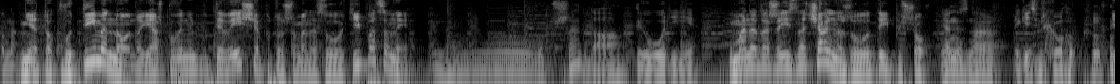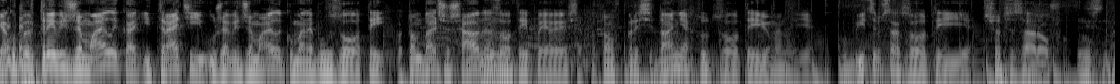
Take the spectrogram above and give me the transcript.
однак. Ні, так от іменно, но я ж повинен бути вище, тому що в мене золоті пацани. Ну, взагалі, да. В Теорії. У мене навіть ізначально золотий пішов. Я не знаю. Якийсь прикол. Я купив три віджимайлика, і третій уже віджимайлик у мене був золотий. Потім далі ще один Мгм. золотий появився. Потім в присіданнях тут золотий у мене є. У біцепсах золотий є. Що це за рофл? Не знаю.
